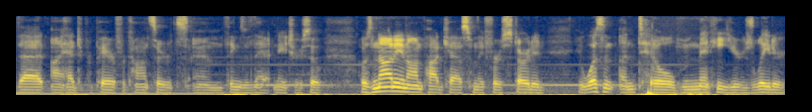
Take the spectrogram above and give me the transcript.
that I had to prepare for concerts and things of that nature. So I was not in on podcasts when they first started. It wasn't until many years later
